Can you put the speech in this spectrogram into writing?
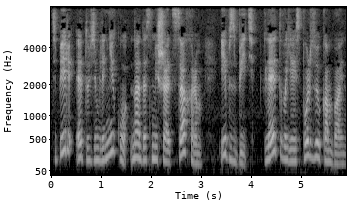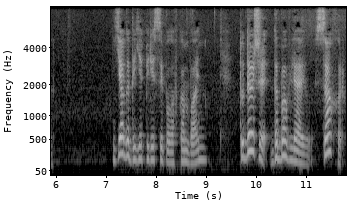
Теперь эту землянику надо смешать с сахаром и взбить. Для этого я использую комбайн. Ягоды я пересыпала в комбайн. Туда же добавляю сахар.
